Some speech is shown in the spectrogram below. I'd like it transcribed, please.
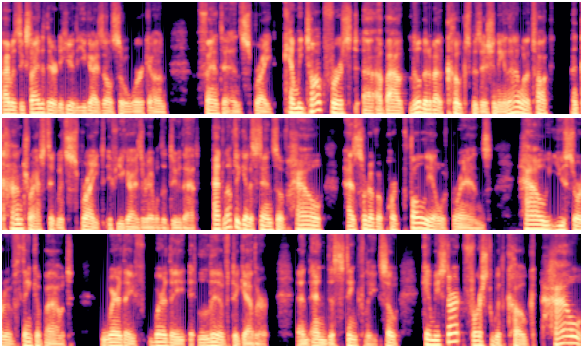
I was excited there to hear that you guys also work on Fanta and Sprite. Can we talk first uh, about a little bit about Coke's positioning, and then I want to talk and contrast it with Sprite, if you guys are able to do that. I'd love to get a sense of how, as sort of a portfolio of brands, how you sort of think about where they where they live together and and distinctly. So, can we start first with Coke? How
